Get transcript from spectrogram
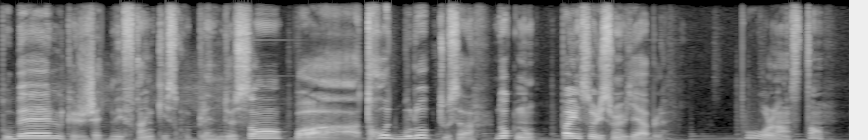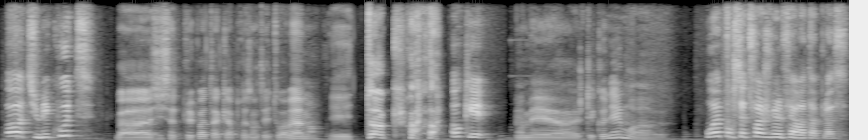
poubelles, que je jette mes fringues qui seront pleines de sang. Wouah, trop de boulot que tout ça. Donc non, pas une solution viable. Pour l'instant. Oh, tu m'écoutes? Bah si ça te plaît pas, t'as qu'à présenter toi-même. hein. Et toc Ok. Non mais euh, je déconne moi. Ouais, pour cette fois, je vais le faire à ta place.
